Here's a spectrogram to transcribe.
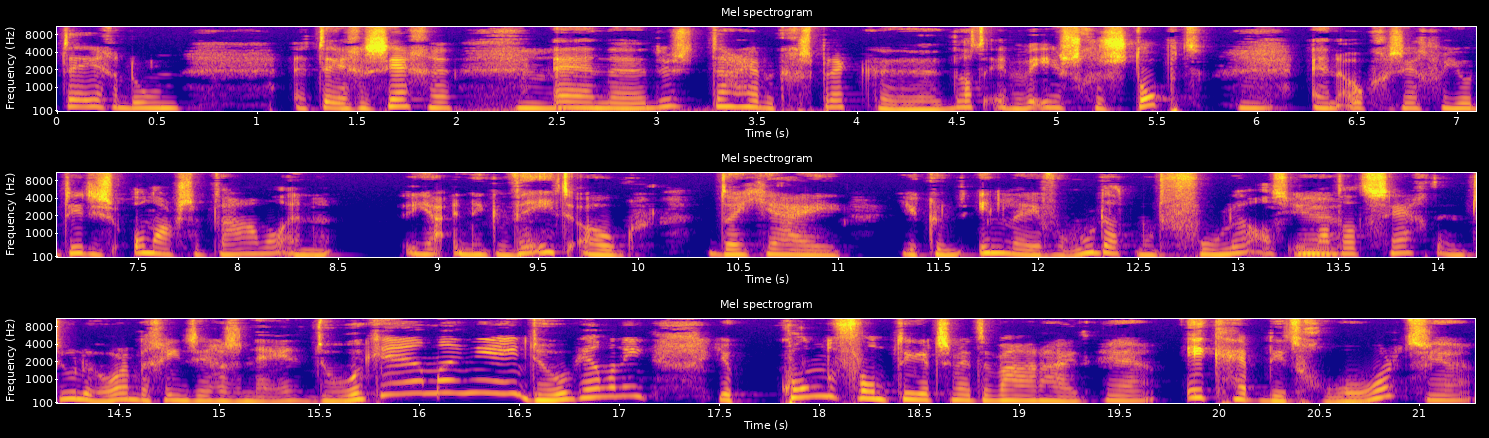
tegen doen, uh, tegen zeggen. Hmm. En uh, dus daar heb ik gesprek, uh, dat hebben we eerst gestopt. Hmm. En ook gezegd van, joh, dit is onacceptabel. En ja, en ik weet ook dat jij je kunt inleven hoe dat moet voelen als iemand dat zegt. En natuurlijk hoor, in het begin zeggen ze nee, dat doe ik helemaal niet, doe ik helemaal niet. Je confronteert ze met de waarheid. Ja. Ik heb dit gehoord. Ja.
